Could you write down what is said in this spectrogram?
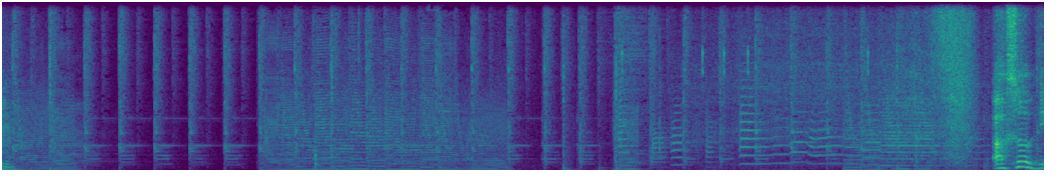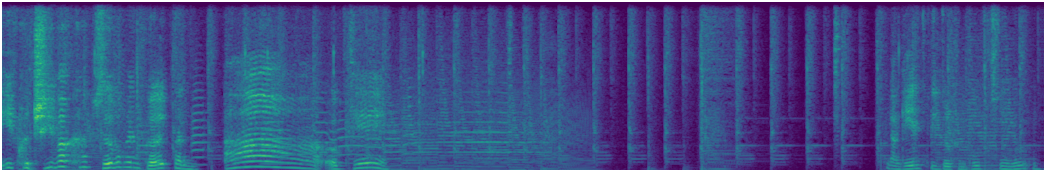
Hm. Ach so, die Ifrit Shiva Cup, Gold dann. Ah, okay. Dann gehen die durch in 15 Minuten.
